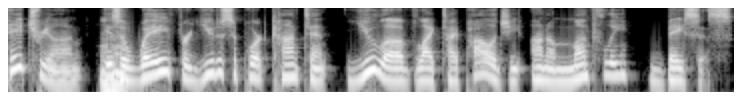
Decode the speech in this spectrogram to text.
Patreon is a mm-hmm. way for you to support content you love, like typology, on a monthly basis.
